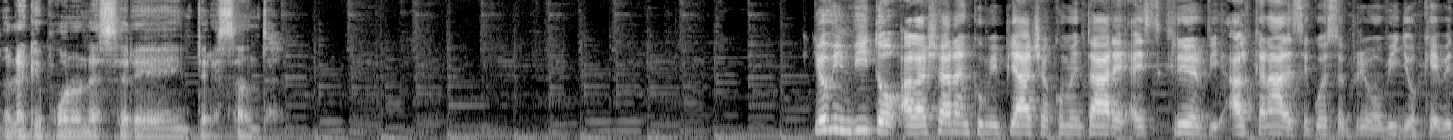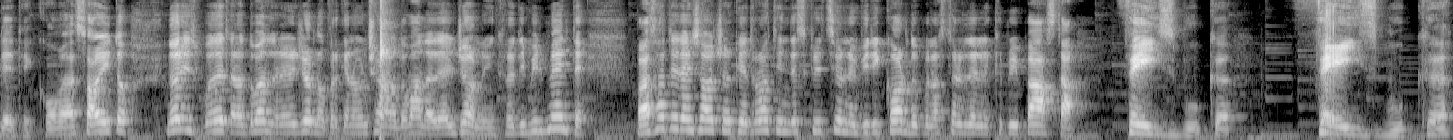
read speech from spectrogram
non è che può non essere interessante. Io vi invito a lasciare anche un mi piace, a commentare, a iscrivervi al canale se questo è il primo video che vedete come al solito. Non rispondete alla domanda del giorno perché non c'è una domanda del giorno incredibilmente. Passate dai social che trovate in descrizione, vi ricordo per la storia delle creepypasta Facebook, Facebook,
